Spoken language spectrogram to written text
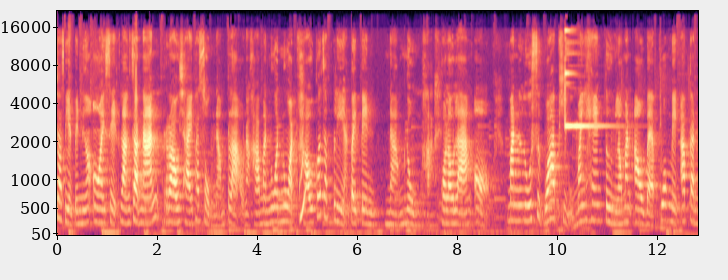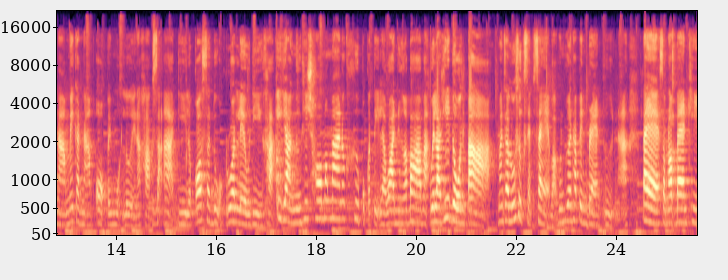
จะเปลี่ยนเป็นเนื้อออยเสร็จ หลังจากนั้นเราใช้ผสมน้ำเปล่านะคะ มานวดนวดเขาก็จะเปลี่ยนไปเป็นน้ำนมค่ะ พอเราล้างออก มันรู้สึกว่าผิวไม่แห้งตึง แล้วมันเอาแบบพวกเมคอัพกันน้ำไม่กันน้ำออกไปหมดเลยนะคะ สะอาดดีแล้วก็สะดวกรวดเร็วดีค่ะ อีกอย่างหนึ่งที่ชอบมากๆนั่นก็คือปกติแล้วว่าเนื้อบาล์มอะเวลาที่โดนตา มันจะรู้สึกแสบๆอะเพื่อนๆถ้าเป็นแบรนด์อื่นนะ แต่สำหรับแบรนด์คลิ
